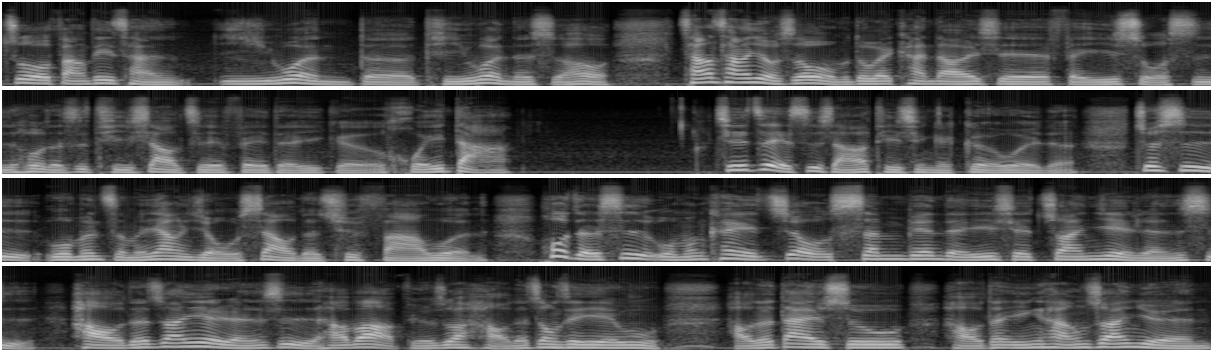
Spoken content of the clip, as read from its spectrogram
做房地产疑问的提问的时候，常常有时候我们都会看到一些匪夷所思或者是啼笑皆非的一个回答。其实这也是想要提醒给各位的，就是我们怎么样有效的去发问，或者是我们可以就身边的一些专业人士，好的专业人士，好不好？比如说好的中介业务、好的代书、好的银行专员，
